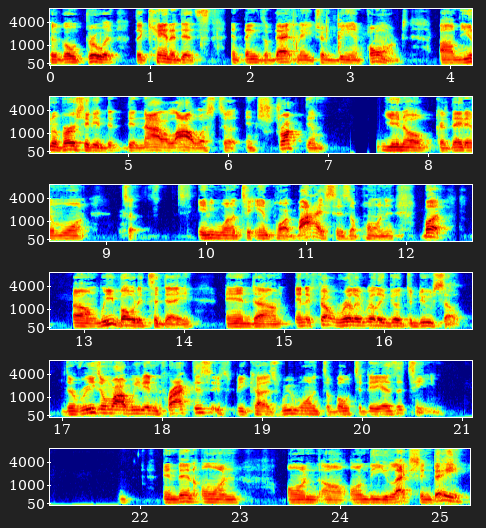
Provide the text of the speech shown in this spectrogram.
to go through it. The candidates and things of that nature to be informed. Um, university did, did not allow us to instruct them, you know, because they didn't want to anyone to impart biases upon it. But um, we voted today, and um, and it felt really really good to do so. The reason why we didn't practice is because we wanted to vote today as a team, and then on on uh, on the election day,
